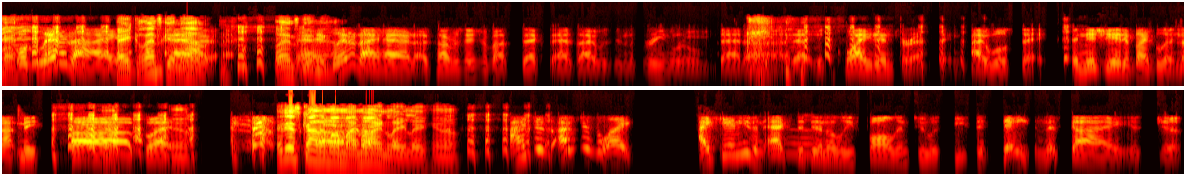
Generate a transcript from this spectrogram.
Well, Glenn and I. Hey, Glenn's getting had out. a- Glenn's getting Hey, out. Glenn and I had a conversation about sex as I was in the green room that uh, that was quite interesting. I will say, initiated by Glenn, not me. Uh, but Yeah. It is kind of on my Uh, mind lately, you know. I just, I'm just like, I can't even accidentally fall into a decent date, and this guy is just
